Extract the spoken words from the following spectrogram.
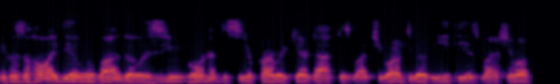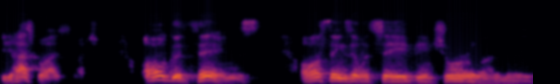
because the whole idea of Livongo is you won't have to see your primary care doc as much, you won't have to go to the ED as much, you won't be hospitalized as much. All good things, all things that would save the insurer a lot of money,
